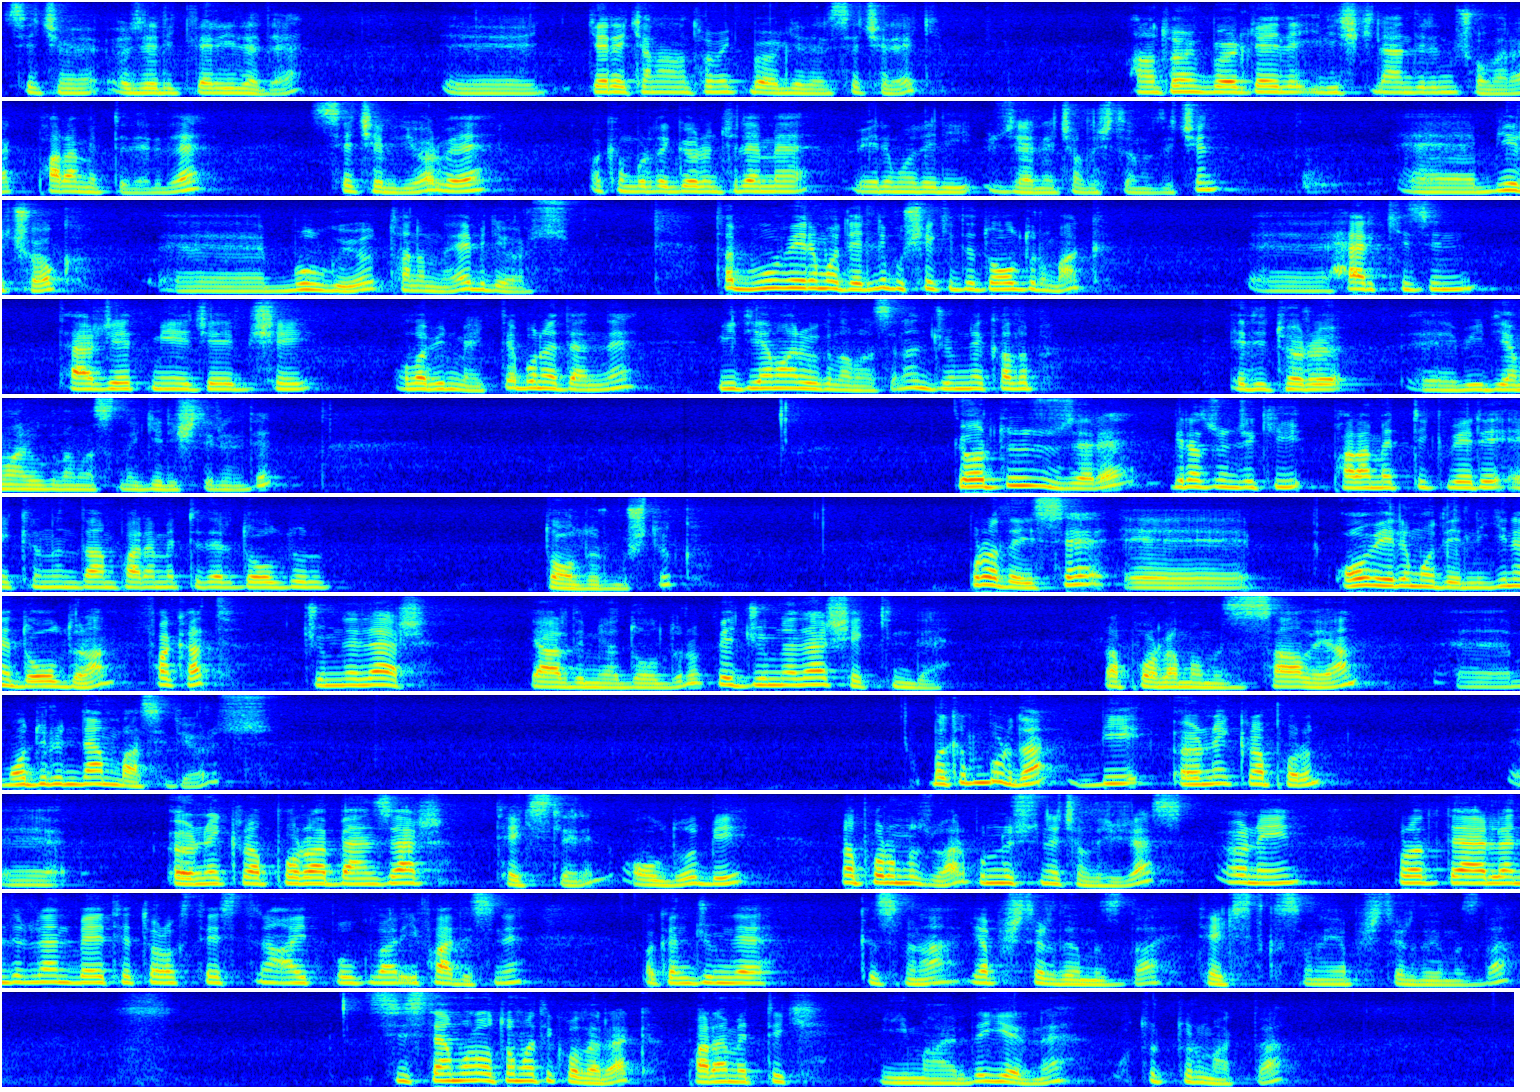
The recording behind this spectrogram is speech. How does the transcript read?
seçimi özellikleriyle de e, gereken anatomik bölgeleri seçerek anatomik bölgeyle ilişkilendirilmiş olarak parametreleri de seçebiliyor ve bakın burada görüntüleme veri modeli üzerine çalıştığımız için e, birçok e, bulguyu tanımlayabiliyoruz. Tabii bu veri modelini bu şekilde doldurmak e, herkesin tercih etmeyeceği bir şey olabilmekte. Bu nedenle VDMR uygulamasının cümle kalıp editörü e, VDMR uygulamasında geliştirildi. Gördüğünüz üzere biraz önceki parametrik veri ekranından parametreleri doldur, doldurmuştuk. Burada ise e, o veri modelini yine dolduran fakat cümleler yardımıyla doldurup ve cümleler şeklinde raporlamamızı sağlayan e, modülünden bahsediyoruz. Bakın burada bir örnek raporun e, örnek rapora benzer tekstlerin olduğu bir raporumuz var. Bunun üstünde çalışacağız. Örneğin burada değerlendirilen BT-Torox testine ait bulgular ifadesini bakın cümle kısmına yapıştırdığımızda, text kısmına yapıştırdığımızda sistem onu otomatik olarak parametrik mimaride yerine oturtturmakta.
